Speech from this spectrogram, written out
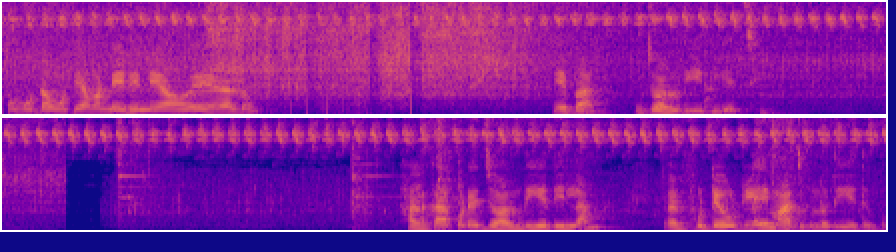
তো মোটামুটি আমার নেড়ে নেওয়া হয়ে গেল। এবার জল দিয়ে দিয়েছি। হালকা করে জল দিয়ে দিলাম, এবার ফুটে উঠলেই মাছগুলো দিয়ে দেবো।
